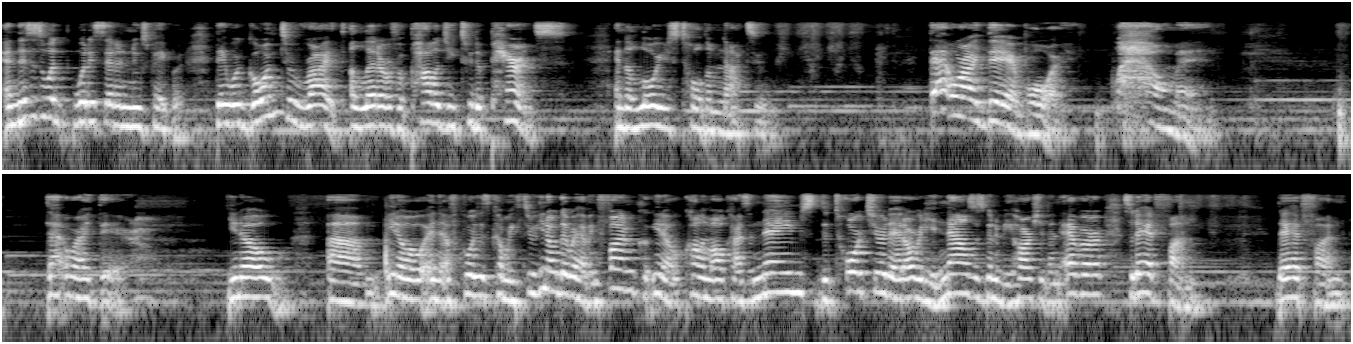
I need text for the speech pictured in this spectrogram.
And this is what, what it said in the newspaper. They were going to write a letter of apology to the parents, and the lawyers told them not to. That right there, boy. Wow, man. That right there. You know, um, you know, and of course it's coming through. You know, they were having fun, you know, calling all kinds of names. The torture they had already announced is going to be harsher than ever. So they had fun. They had fun,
